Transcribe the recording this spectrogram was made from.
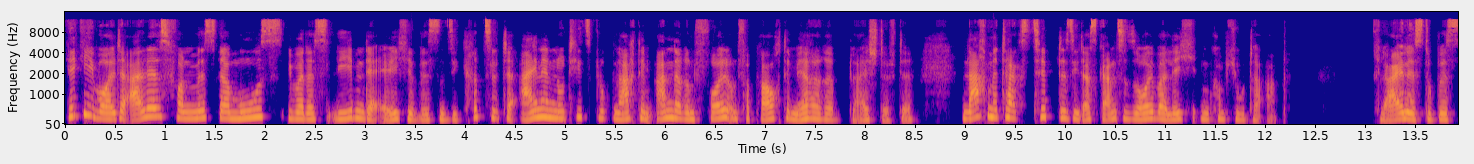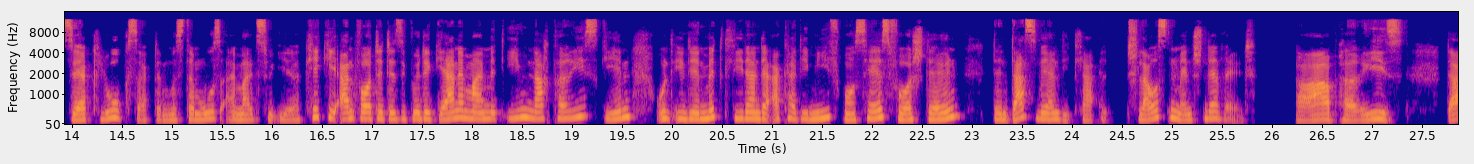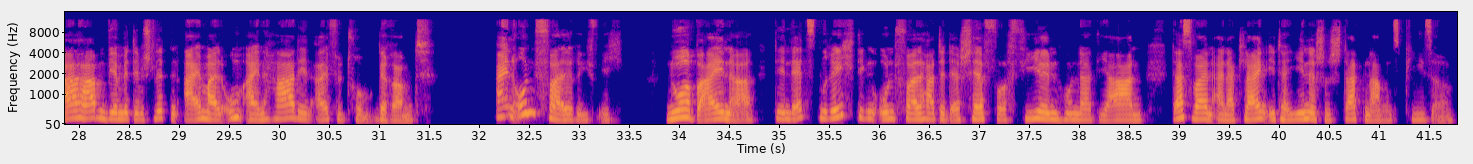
Kiki wollte alles von Mr. Moose über das Leben der Elche wissen. Sie kritzelte einen Notizblock nach dem anderen voll und verbrauchte mehrere Bleistifte. Nachmittags tippte sie das Ganze säuberlich im Computer ab. Kleines, du bist sehr klug, sagte Mr. Moose einmal zu ihr. Kiki antwortete, sie würde gerne mal mit ihm nach Paris gehen und ihn den Mitgliedern der Akademie Française vorstellen, denn das wären die schlausten Menschen der Welt. Ah, Paris. Da haben wir mit dem Schlitten einmal um ein Haar den Eiffelturm gerammt. Ein Unfall, rief ich. Nur beinahe. Den letzten richtigen Unfall hatte der Chef vor vielen hundert Jahren. Das war in einer kleinen italienischen Stadt namens Pisa.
